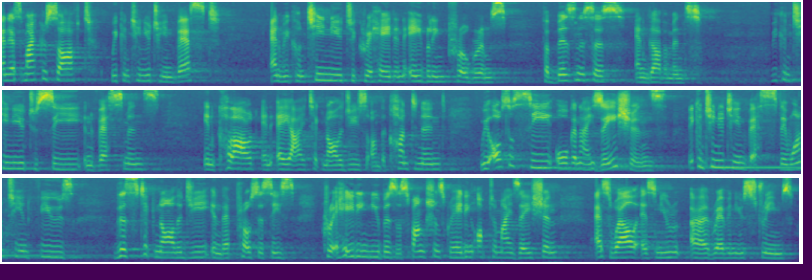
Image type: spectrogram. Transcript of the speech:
And as Microsoft, we continue to invest and we continue to create enabling programs for businesses and governments. We continue to see investments in cloud and AI technologies on the continent. We also see organizations, they continue to invest. They want to infuse this technology in their processes, creating new business functions, creating optimization, as well as new uh, revenue streams.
